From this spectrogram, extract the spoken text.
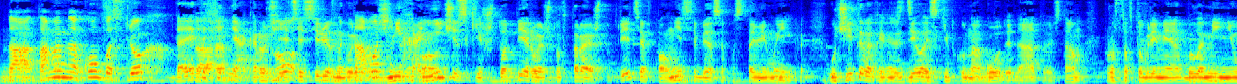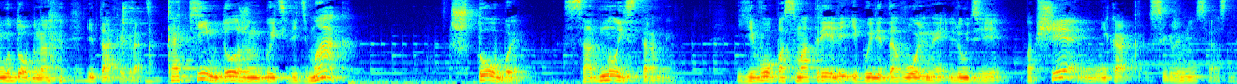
Да, там именно комбо с трех Да это фигня, короче, я тебе серьезно говорю, там очень механически, что первое, что вторая, что третья, вполне себе сопоставимые игры. Учитывая, конечно, сделай скидку на годы, да, то есть там просто в то время было менее удобно и так играть. Каким должен быть Ведьмак, чтобы, с одной стороны, его посмотрели и были довольны люди вообще никак с играми не связаны.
